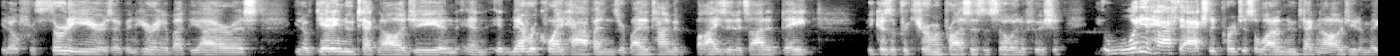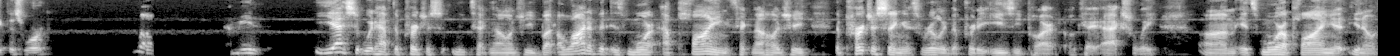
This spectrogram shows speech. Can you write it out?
You know, for 30 years, I've been hearing about the IRS, you know, getting new technology and, and it never quite happens, or by the time it buys it, it's out of date because the procurement process is so inefficient. Would it have to actually purchase a lot of new technology to make this work? Well, I mean, yes, it would have to purchase new technology, but a lot of it is more applying technology. The purchasing is really the pretty easy part. Okay, actually, um, it's more applying it, you know,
